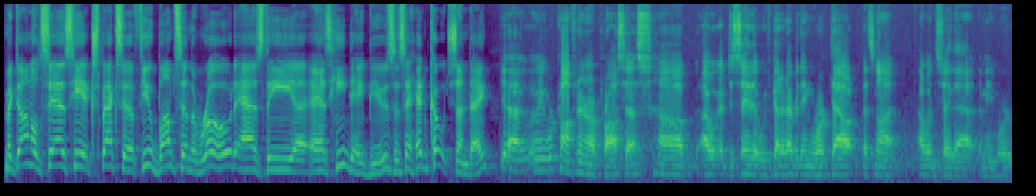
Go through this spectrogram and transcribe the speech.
Macdonald says he expects a few bumps in the road as the uh, as he debuts as a head coach Sunday. Yeah, I mean we're confident in our process. Uh, I would just say that we've got everything worked out. That's not I wouldn't say that. I mean, we're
